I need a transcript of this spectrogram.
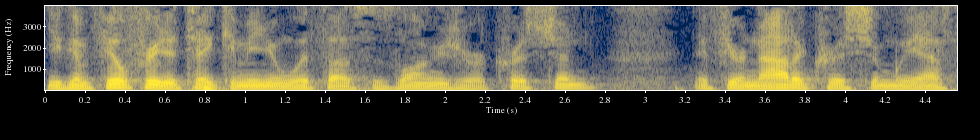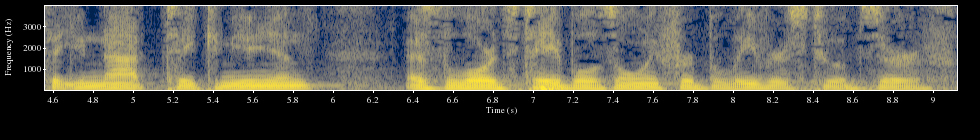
You can feel free to take communion with us as long as you're a Christian. If you're not a Christian, we ask that you not take communion, as the Lord's table is only for believers to observe.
